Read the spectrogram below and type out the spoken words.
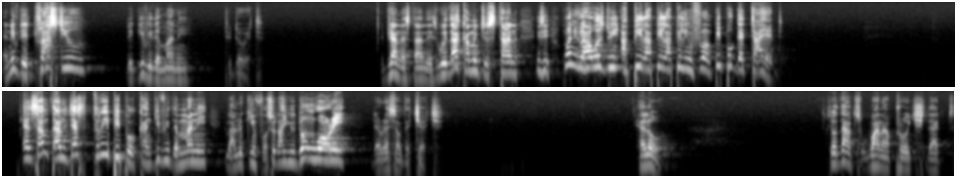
And if they trust you, they give you the money to do it. Do you understand this? Without coming to stand, you see, when you are always doing appeal, appeal, appeal in front, people get tired. And sometimes just three people can give you the money you are looking for so that you don't worry the rest of the church. Hello. So that's one approach that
